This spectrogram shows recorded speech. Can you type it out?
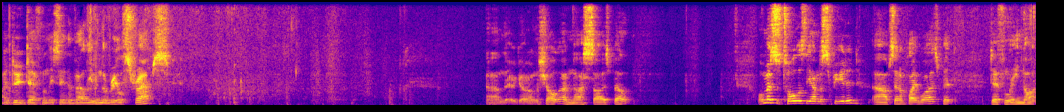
I do definitely see the value in the real straps. Um, there we go on the shoulder, nice size belt almost as tall as the Undisputed, uh, center plate wise, but definitely not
